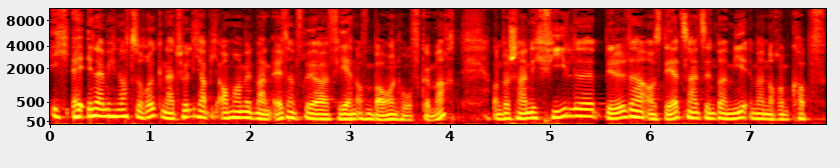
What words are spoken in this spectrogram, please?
ich erinnere mich noch zurück. Natürlich habe ich auch mal mit meinen Eltern früher Ferien auf dem Bauernhof gemacht. Und wahrscheinlich viele Bilder aus der Zeit sind bei mir immer noch im Kopf.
